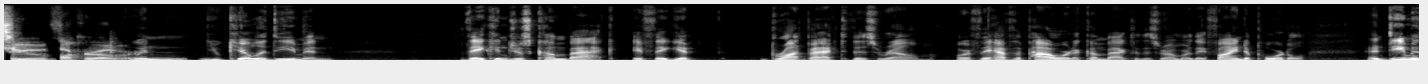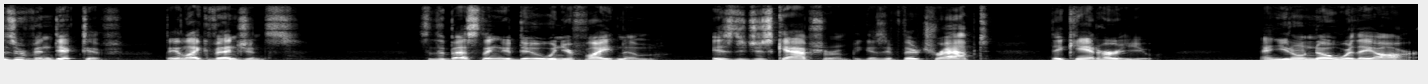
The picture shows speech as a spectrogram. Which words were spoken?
to fuck her over. When you kill a demon, they can just come back if they get brought back to this realm, or if they have the power to come back to this realm, or they find a portal. And demons are vindictive. They like vengeance. So the best thing to do when you're fighting them is to just capture them, because if they're trapped, they can't hurt you, and you don't know where they are.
